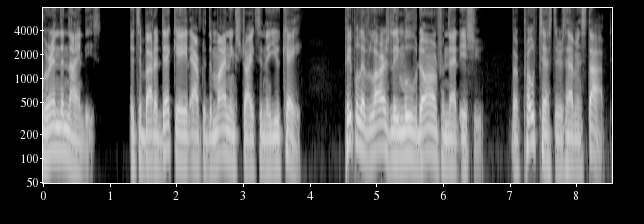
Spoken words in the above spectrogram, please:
We're in the 90s. It's about a decade after the mining strikes in the UK. People have largely moved on from that issue, but protesters haven't stopped.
